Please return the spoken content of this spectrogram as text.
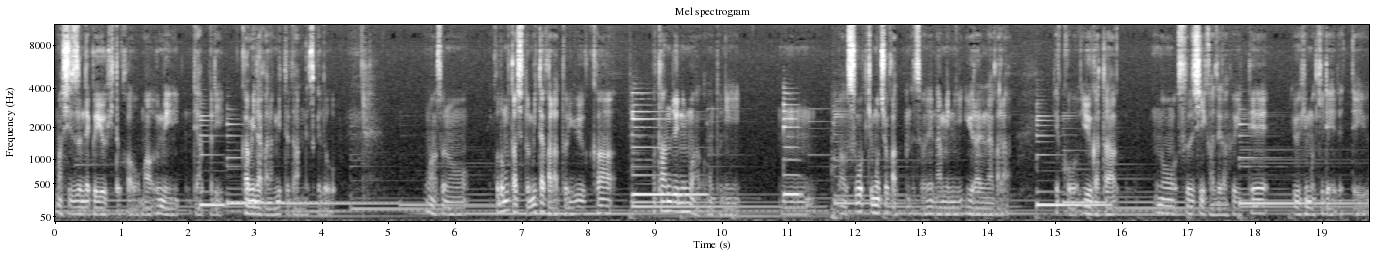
まあ、沈んでいく夕日とかを、まあ、海でやっぱり浮かびながら見てたんですけど、まあ、その子供たちと見たからというか、まあ、単純にまあ本当に、うんまあ、すごく気持ちよかったんですよね。波に揺られながら。結構夕方の涼しい風が吹いて夕日も綺麗でっていう。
